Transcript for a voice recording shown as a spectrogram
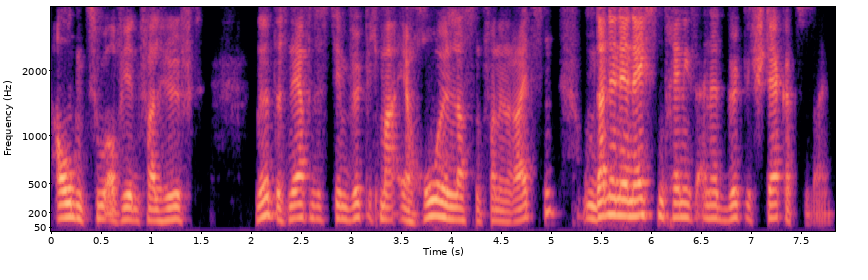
Augen zu auf jeden Fall hilft, ne, das Nervensystem wirklich mal erholen lassen von den Reizen, um dann in der nächsten Trainingseinheit wirklich stärker zu sein.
